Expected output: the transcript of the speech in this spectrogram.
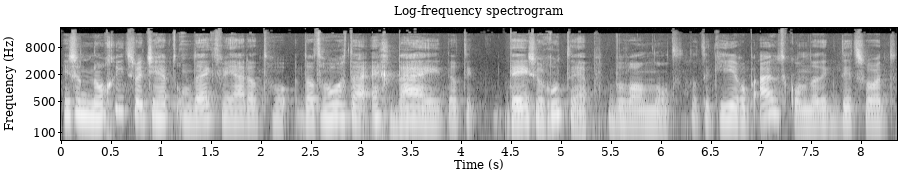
is er nog iets wat je hebt ontdekt van ja, dat, dat hoort daar echt bij? Dat ik deze route heb bewandeld. Dat ik hierop uitkom. Dat ik dit soort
